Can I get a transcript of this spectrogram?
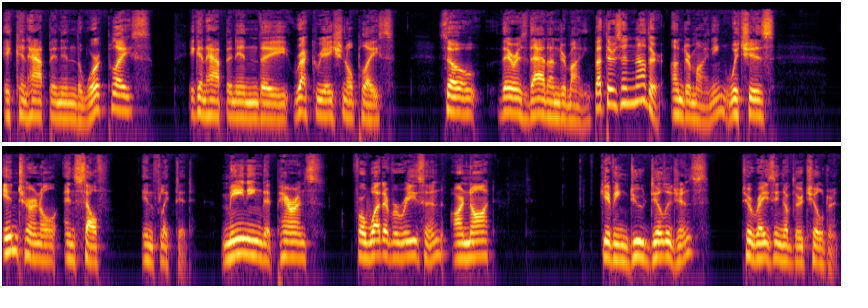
It can happen in the workplace. It can happen in the recreational place. So there is that undermining. But there's another undermining, which is internal and self inflicted, meaning that parents, for whatever reason, are not giving due diligence to raising of their children,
